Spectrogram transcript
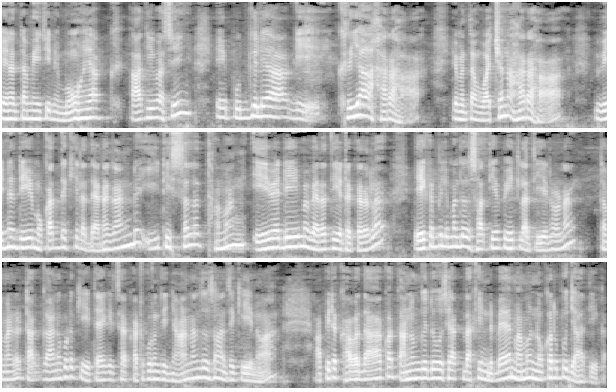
එහෙනම් මේ තියෙන මෝහයක් ආදී වශයෙන් ඒ පුද්ගලයාගේ ක්‍රියා හරහා එහෙම නැත්නම් වචන හරහා වෙන දේ මොකද්ද කියලා දැනගන්න ඊට ඉස්සෙල්ලා තමන් ඒ වැඩේම වැරදියට කරලා ඒක පිළිබඳව සතිය පිහිටලා තියෙනවනම් තමයි ටක් ගන්නකොට කීතයක කටුකුරුන්ති ඥානන්ද සාංශ කියනවා අපිට කවදාකවත් අනුන්ගේ දෝෂයක් දකින්න බෑ මම නොකරපු જાති එකක්.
